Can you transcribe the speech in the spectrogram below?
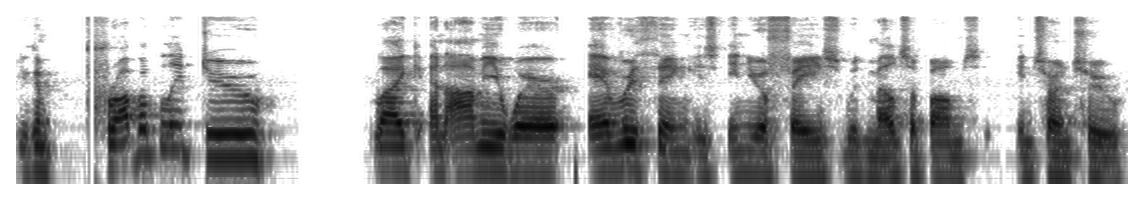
you can probably do like an army where everything is in your face with melta bombs in turn two.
